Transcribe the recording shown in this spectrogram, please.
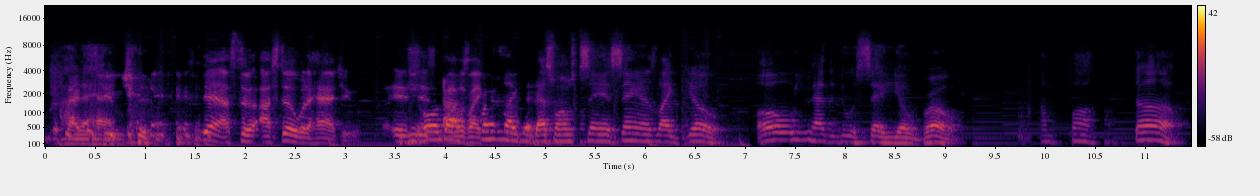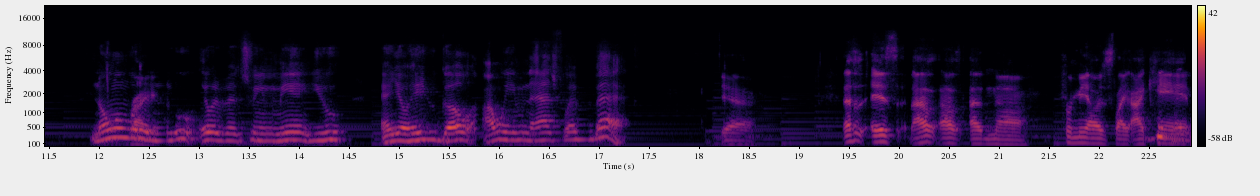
the fact that you, yeah, I still, I still would have had you. It's you just, I was like, like that. That's what I'm saying. Saying is like, yo, all you had to do is say, yo, bro, I'm fucked up. No one would have right. knew. It would have been between me and you. And yo, here you go. I wouldn't even ask for it back. Yeah, that's is. I, I, I no. For me, I was like, I can't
